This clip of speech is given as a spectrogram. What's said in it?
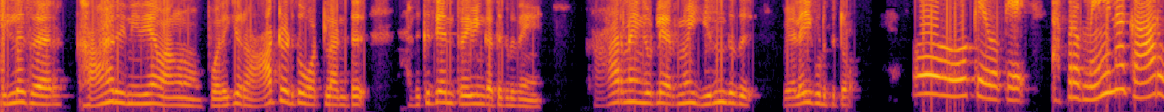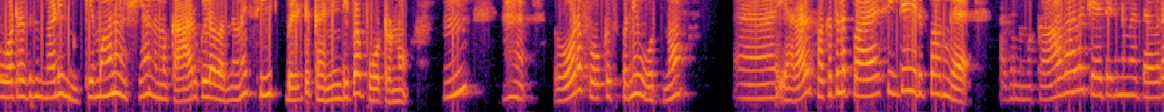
இல்லை சார் கார் இனிதான் வாங்கணும். இப்போதைக்கு ஒரு ஆட்டோ எடுத்து ஓட்டலான்ட்டு அதுக்கு தான் டிரைவிங் கற்றுக்கிடுதேன் கார்லாம் எங்க வீட்டில் ஏற்கனவே இருந்தது. விலை கொடுத்துட்டோம். ஓ ஓகே ஓகே அப்புறம் மெயினா கார் ஓட்டுறதுக்கு முன்னாடி முக்கியமான விஷயம் நம்ம காருக்குள்ள வந்தோடனே சீட் பெல்ட் கண்டிப்பா போட்டுறணும். ம்? ரோட ஃபோக்கஸ் பண்ணி ஓட்டணும். யாராவது பக்கத்துல பேசிக்கிட்டே இருப்பாங்க. அதை நம்ம காதால கேட்டுக்கணுமே தவிர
